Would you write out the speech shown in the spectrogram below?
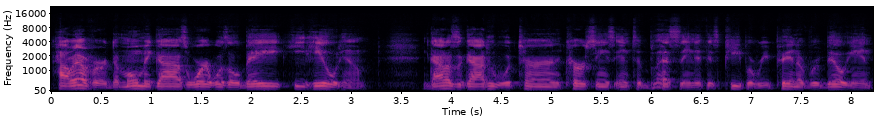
however, the moment God's word was obeyed, he healed him. God is a God who will turn cursings into blessing if his people repent of rebellion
